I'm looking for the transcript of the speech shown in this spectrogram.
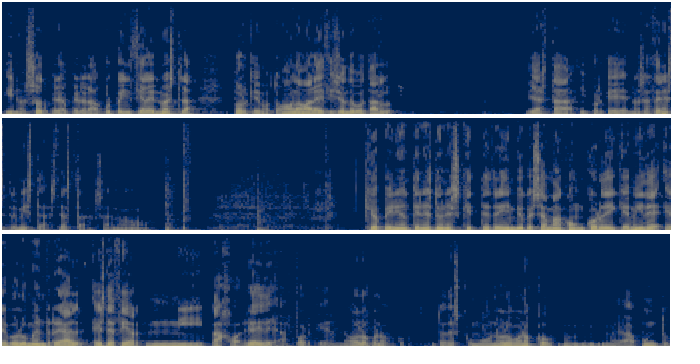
Y nosotros, pero, pero la culpa inicial es nuestra, porque tomamos la mala decisión de votarlos. Ya está, y porque nos hacen extremistas, ya está. O sea, no... ¿Qué opinión tienes de un skit de TradingView que se llama Concorde y que mide el volumen real? ¿Es de fiar? Ni la idea, porque no lo conozco. Entonces, como no lo conozco, me apunto,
